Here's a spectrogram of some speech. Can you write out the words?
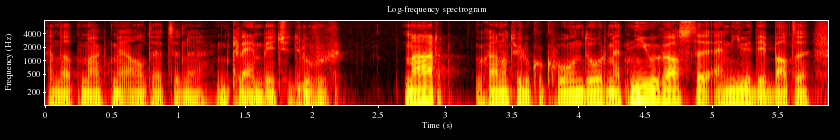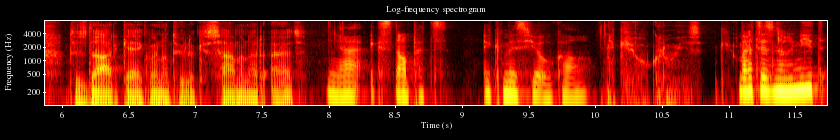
En dat maakt mij altijd een, een klein beetje droevig. Maar we gaan natuurlijk ook gewoon door met nieuwe gasten en nieuwe debatten. Dus daar kijken we natuurlijk samen naar uit. Ja, ik snap het. Ik mis je ook al. Ik ook, Louise. Ik ook. Maar het is nog niet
